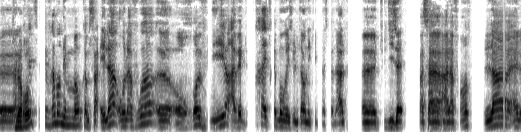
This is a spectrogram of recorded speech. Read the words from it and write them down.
Euh, C'était vraiment des moments comme ça. Et là, on la voit euh, revenir avec de très très bons résultats en équipe nationale. Euh, tu disais face à, la France. Là, elle,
